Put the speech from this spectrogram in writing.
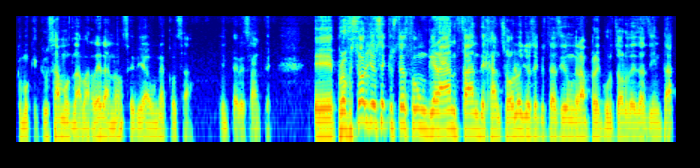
como que cruzamos la barrera, ¿no? Sería una cosa interesante. Eh, profesor, yo sé que usted fue un gran fan de Han Solo, yo sé que usted ha sido un gran precursor de esa cinta.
